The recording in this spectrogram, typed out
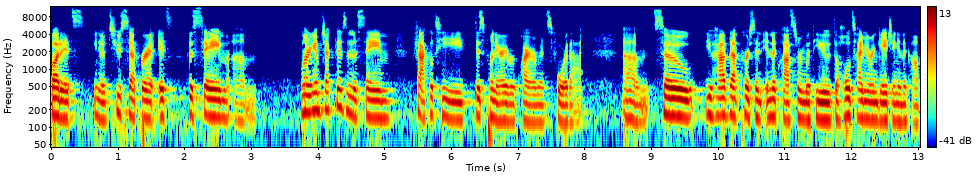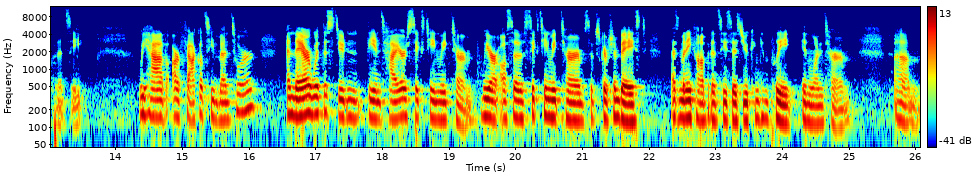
but it's you know two separate. It's the same um, learning objectives and the same faculty disciplinary requirements for that. Um, so you have that person in the classroom with you the whole time you're engaging in the competency. We have our faculty mentor, and they are with the student the entire 16-week term. We are also 16-week term, subscription-based, as many competencies as you can complete in one term. Um,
